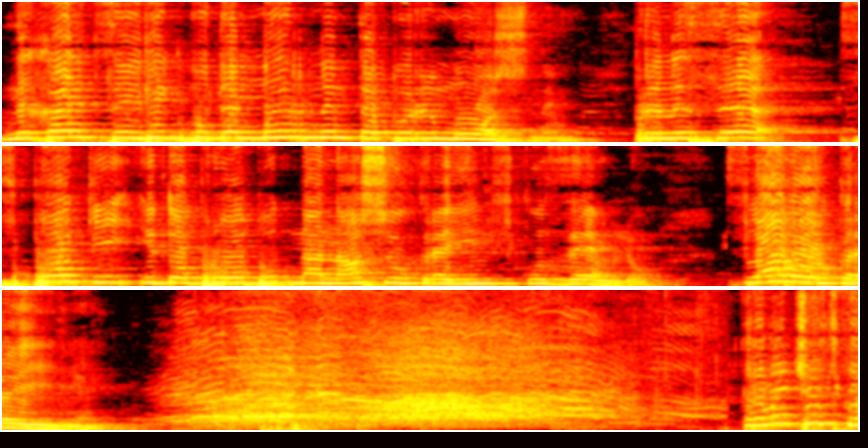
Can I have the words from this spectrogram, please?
Нехай цей рік буде мирним та переможним, принесе спокій і добробут на нашу українську землю. Слава Україні! Кременчуцька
